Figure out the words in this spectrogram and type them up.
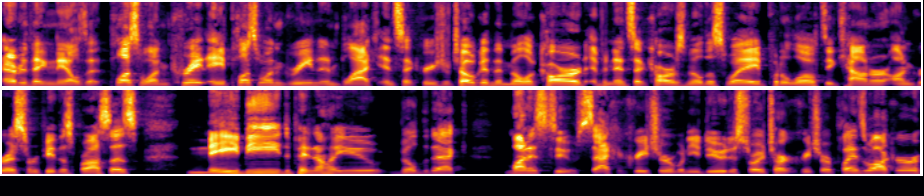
Everything nails it. Plus one. Create a plus one green and black insect creature token, then mill a card. If an insect card is milled this way, put a loyalty counter on Grist and repeat this process. Maybe, depending on how you build the deck, Minus two, sack a creature. When you do, destroy target creature or planeswalker.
